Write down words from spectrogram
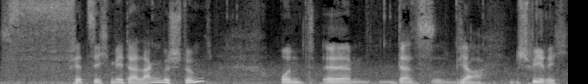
40 Meter lang bestimmt. Und ähm, das, ja, schwierig.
